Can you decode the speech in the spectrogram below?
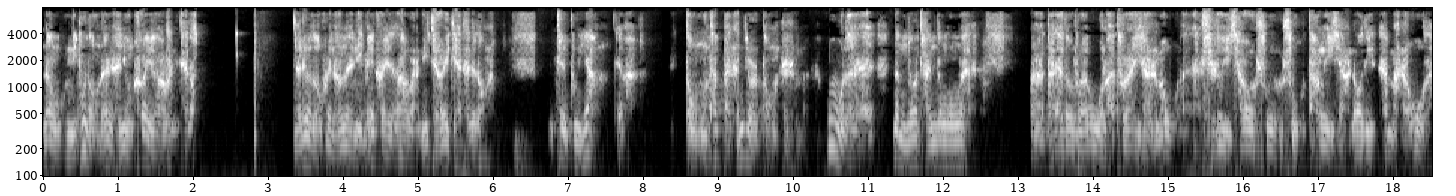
那你不懂的人用科学方法你才懂，那六祖慧能呢？你没科学方法，你只要一点他就懂了，这不一样，对吧？懂他本身就是懂是什么？悟了的人那么多禅宗公案，啊，大家都说悟了，突然一下什么悟了？石头一敲，树树当一下落地，他马上悟了，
